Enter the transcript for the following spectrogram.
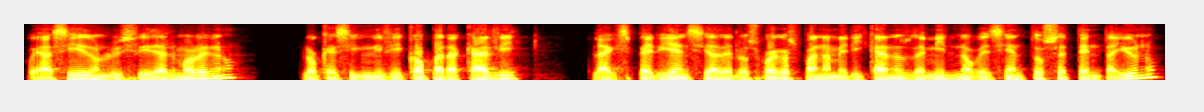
¿Fue así, don Luis Fidel Moreno? Lo que significó para Cali la experiencia de los Juegos Panamericanos de 1971?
